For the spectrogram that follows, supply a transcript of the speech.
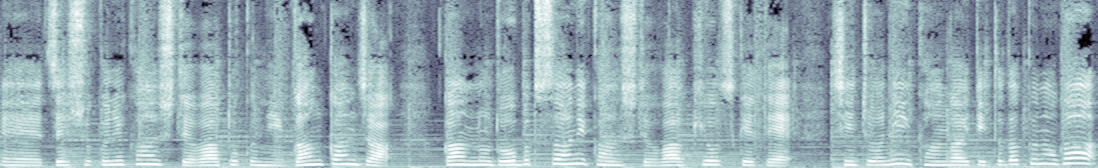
えー、絶食に関しては特にがん患者がんの動物さんに関しては気をつけて慎重に考えていただくのが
